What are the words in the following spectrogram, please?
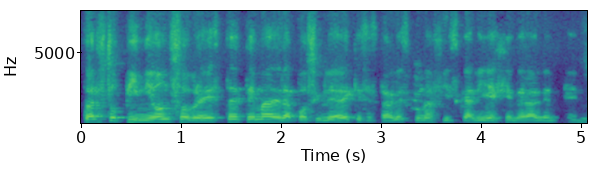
¿Cuál es tu opinión sobre este tema de la posibilidad de que se establezca una fiscalía general en, en,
